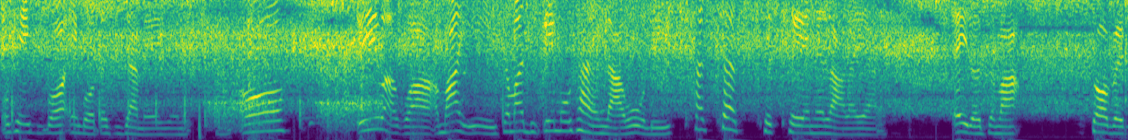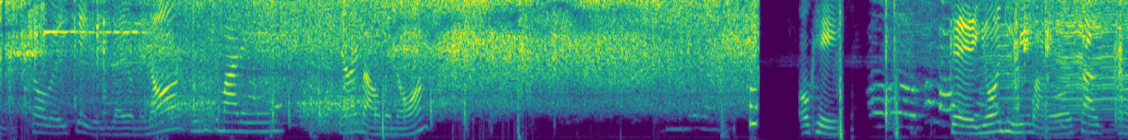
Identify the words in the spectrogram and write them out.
โอเคဒီပေါ်အိမ်ပေါ်တက်ကြည့်ကြမယ်ရုံနဲ့အော်အေးပါကွာအမကြီးကျမဒီကိမိုးဆိုင်လာဖို့လေခက်ခက်ခက်ခဲနဲ့လာလိုက်ရတယ်အဲ့တော့ကျမ strawberry strawberry cake ကိုယူလိုက်ရမယ်နော်ကျေးဇူးတင်ပါတယ်ပြန်လိုက်ပါအောင်မယ်နော် okay ကဲယွန်းဒီနေ့မှာရောစာအာ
